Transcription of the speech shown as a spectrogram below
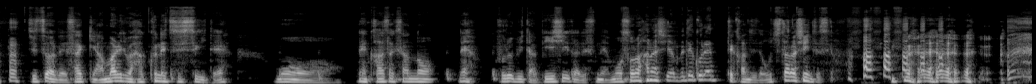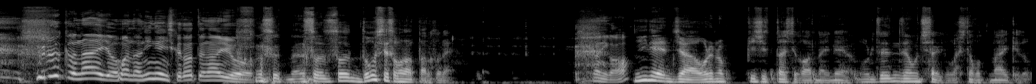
実はね、さっきあまりにも白熱しすぎて、もう、ね、川崎さんのね、古びた PC がですね、もうその話やめてくれって感じで落ちたらしいんですよ。古くないよまだ2年しか経ってないよ そ、そ、そ、どうしてそうなったのそれ。何が？2年じゃ俺の PC と大して変わんないね。俺全然落ちたりとかしたことないけど。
